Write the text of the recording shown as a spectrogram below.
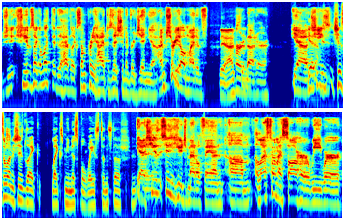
she she was like elected to have like some pretty high position in Virginia. I'm sure y'all might have Yeah, I've heard seen about her. Yeah, Yeah, she's she's the one. She's like likes municipal waste and stuff. yeah, she's she's a huge metal fan. Um, last time I saw her, we were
